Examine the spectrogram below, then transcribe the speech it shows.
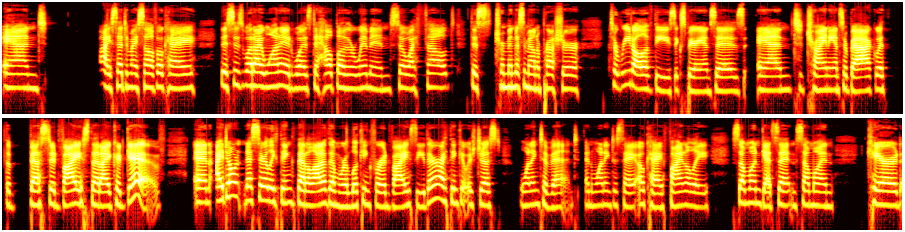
And I said to myself, okay, this is what I wanted was to help other women. So I felt this tremendous amount of pressure to read all of these experiences and to try and answer back with the best advice that I could give. And I don't necessarily think that a lot of them were looking for advice either. I think it was just wanting to vent and wanting to say, okay, finally, someone gets it and someone cared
